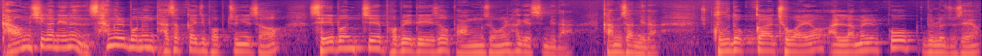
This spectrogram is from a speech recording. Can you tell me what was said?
다음 시간에는 상을 보는 다섯 가지 법 중에서 세 번째 법에 대해서 방송을 하겠습니다. 감사합니다. 구독과 좋아요, 알람을 꼭 눌러주세요.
